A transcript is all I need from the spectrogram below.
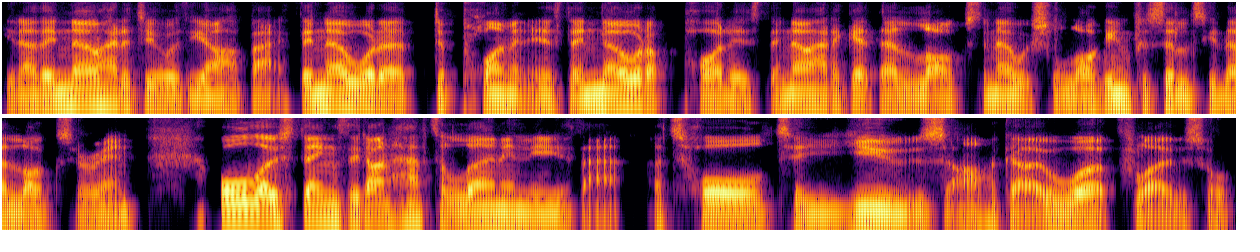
You know, they know how to deal with the RBAC. They know what a deployment is. They know what a pod is. They know how to get their logs. They know which logging facility their logs are in. All those things, they don't have to learn any of that at all to use Argo workflows or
